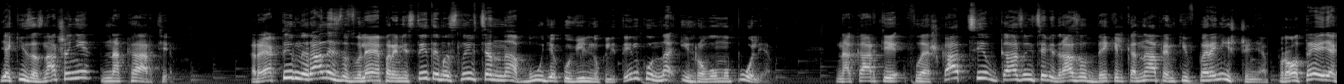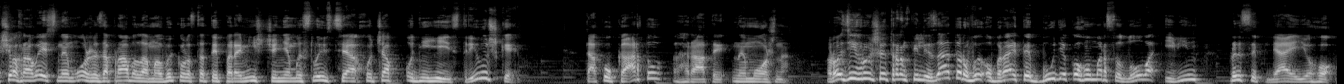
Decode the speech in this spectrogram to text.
які зазначені на карті. Реактивний ранець дозволяє перемістити мисливця на будь-яку вільну клітинку на ігровому полі. На карті флеш-капці вказується відразу декілька напрямків переміщення. Проте, якщо гравець не може за правилами використати переміщення мисливця хоча б однієї стрілочки, таку карту грати не можна. Розігруючи транквілізатор, ви обираєте будь-якого марсолова і він присипляє його.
